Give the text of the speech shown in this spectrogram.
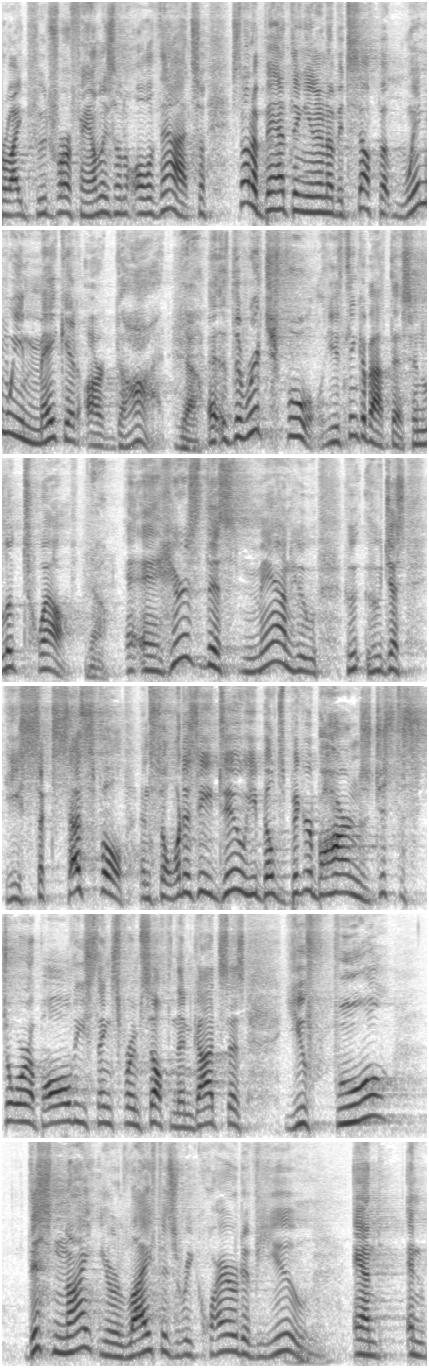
provide food for our families and all of that. So it's not a bad thing in and of itself, but when we make it our God, yeah. Uh, the rich fool, you think about this in Luke 12. Yeah. And here's this man who, who, who just, he's successful. And so what does he do? He builds bigger barns just to store up all these things for himself. And then God says, You fool, this night your life is required of you. And, and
